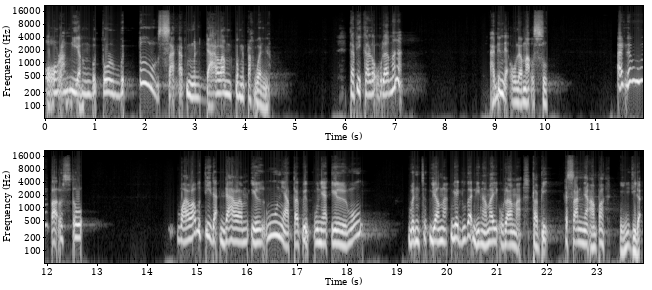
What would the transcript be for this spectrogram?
orang yang betul-betul sangat mendalam pengetahuannya. Tapi kalau ulama, ada tidak ulama usul? Ada usul. Walau tidak dalam ilmunya, tapi punya ilmu, bentuk jamaknya juga dinamai ulama. Tapi kesannya apa? Ini tidak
